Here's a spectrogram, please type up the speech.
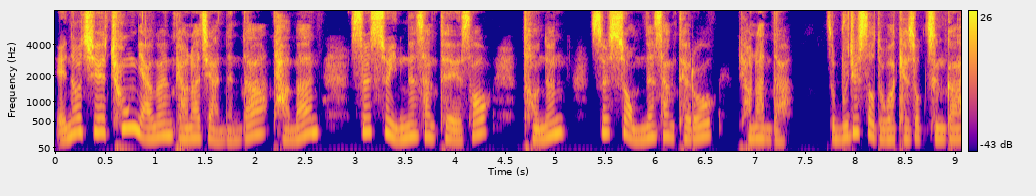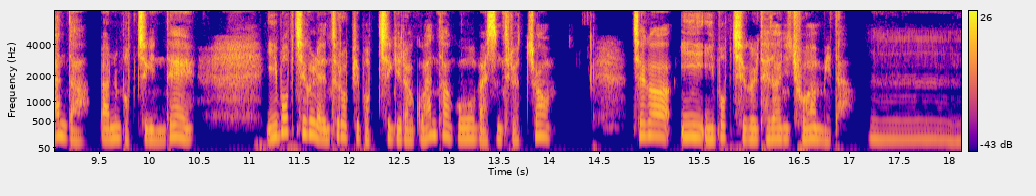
에너지의 총 양은 변하지 않는다. 다만 쓸 수 있는 상태에서 더는 쓸 수 없는 상태로 변한다. 그래서 무질서도가 계속 증가한다라는 법칙인데 이 법칙을 엔트로피 법칙이라고 한다고 말씀드렸죠. 제가 이 이 법칙을 대단히 좋아합니다. 음,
